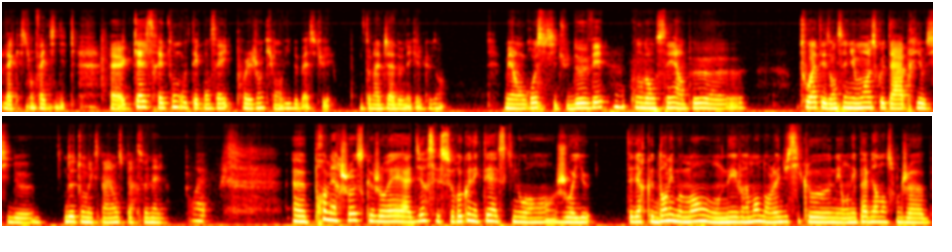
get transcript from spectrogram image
la question fatidique. Euh, quel serait ton ou tes conseils pour les gens qui ont envie de basculer? On t'en as déjà donné quelques-uns. Mais en gros, si tu devais mm. condenser un peu toi, tes enseignements, est-ce que tu as appris aussi de, de ton expérience personnelle? Ouais. Euh, première chose que j'aurais à dire, c'est se reconnecter à ce qui nous rend joyeux. C'est-à-dire que dans les moments où on est vraiment dans l'œil du cyclone et on n'est pas bien dans son job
